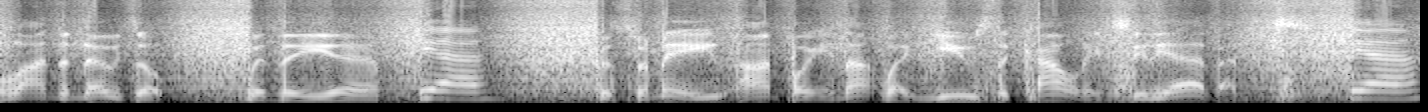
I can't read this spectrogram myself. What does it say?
line the nose up with the... Um, yeah. Because for me, I'm pointing that way. Use the cowling. See the air vents? Yeah.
